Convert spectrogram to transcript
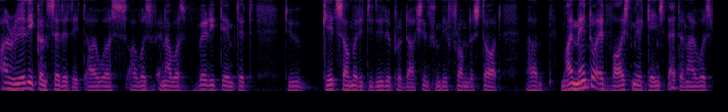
I really considered it. I was, I was, and I was very tempted to get somebody to do the production for me from the start. Um, my mentor advised me against that, and I was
